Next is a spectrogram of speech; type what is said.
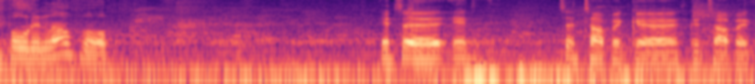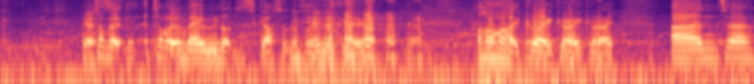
since. fall in love, or It's a it, it's a topic, uh, good topic. Yes. topic, a topic maybe we not discuss at the Blue Lagoon? all right, great, great, great. And uh,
